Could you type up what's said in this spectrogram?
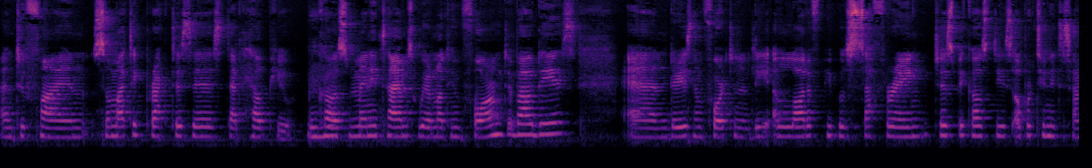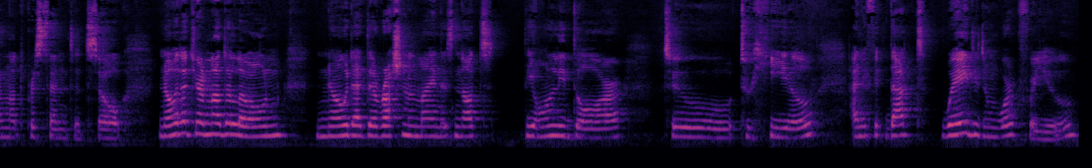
and to find somatic practices that help you. Mm-hmm. Because many times we are not informed about this and there is unfortunately a lot of people suffering just because these opportunities are not presented. So know that you're not alone. Know that the rational mind is not the only door to to heal. And if it, that way didn't work for you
